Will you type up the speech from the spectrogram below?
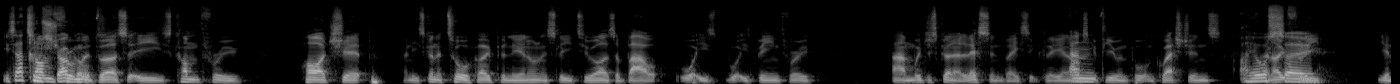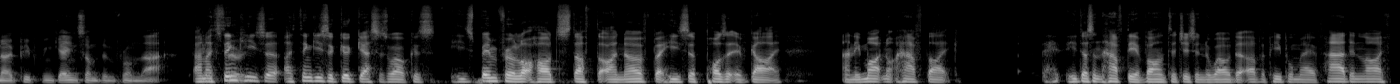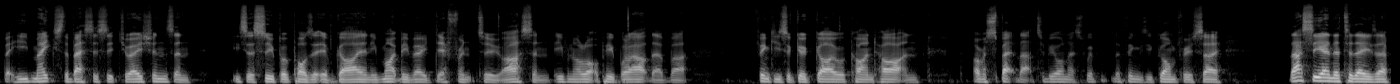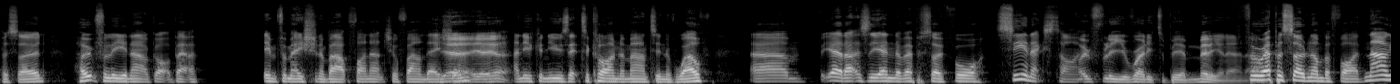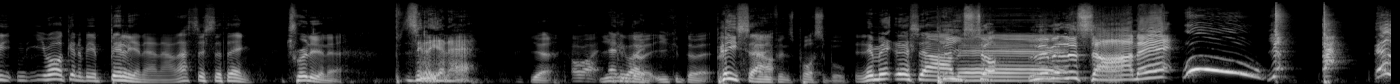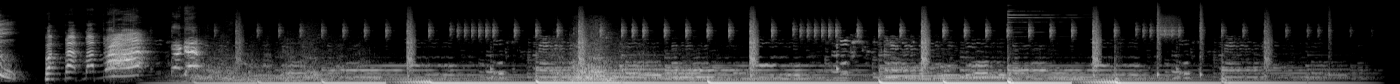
He's had some come from struggles. adversity. He's come through hardship, and he's going to talk openly and honestly to us about what he's what he's been through. And we're just going to listen basically and, ask a few important questions. I also, and hopefully, you know, people can gain something from that. and I think he's a I think he's a good guess as well because he's been through a lot of hard stuff that I know of, but he's a positive guy, and he might not have like he doesn't have the advantages in the world that other people may have had in life, but he makes the best of situations and he's a super positive guy and he might be very different to us and even a lot of people out there, but I think he's a good guy with a kind heart and I respect that to be honest with the things he's gone through. So that's the end of today's episode. Hopefully you now got a better information about Financial Foundation. Yeah, yeah, yeah. And you can use it to climb the mountain of wealth. Um, but yeah, that is the end of episode four. See you next time Hopefully, you're ready to be a millionaire now. for episode number five. Now you are going to be a billionaire now. That's just the thing. Trillionaire. Zillionaire. Yeah. All right. You anyway. can do it. You can do it. Peace out. Anything's possible. Limitless army. Peace out. Limitless army. Woo! Yeah. Ah.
